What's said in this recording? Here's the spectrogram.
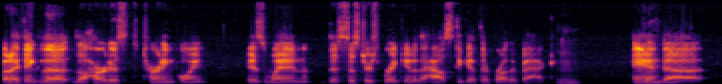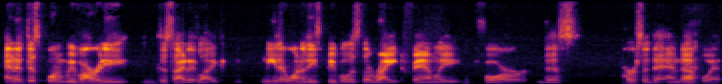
But I think the the hardest turning point is when the sisters break into the house to get their brother back, and uh, and at this point we've already decided like neither one of these people is the right family for this person to end up with,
